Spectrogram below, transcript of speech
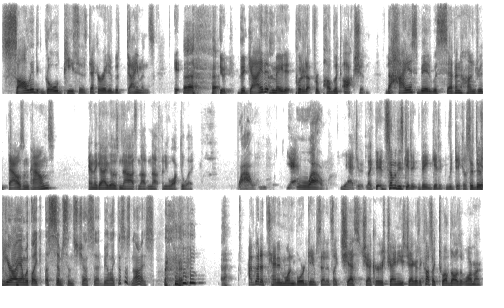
Solid gold pieces decorated with diamonds. It, dude, the guy that made it put it up for public auction the highest bid was 700,000 pounds. And the guy goes, nah, it's not enough. And he walked away. Wow. Yeah. Wow. Yeah, dude. Like some of these get it, they get it ridiculous. and here I am with like a Simpsons chess set, being like, "This is nice." I've got a ten in one board game set. It's like chess, checkers, Chinese checkers. It costs like twelve dollars at Walmart,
